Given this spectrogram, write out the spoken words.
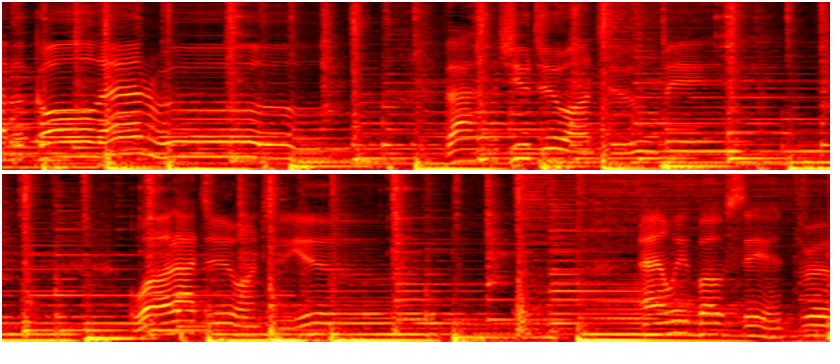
Of the golden rule that you do unto me what I do unto you, and we both see it through.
